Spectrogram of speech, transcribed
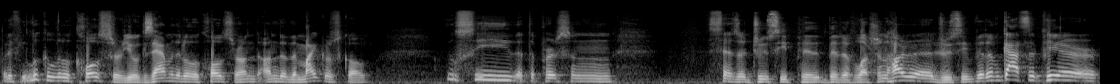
But if you look a little closer, you examine it a little closer un- under the microscope, you'll see that the person says a juicy p- bit of lashon hara, a juicy bit of gossip here.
